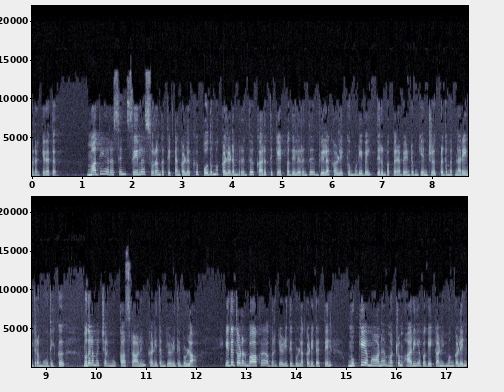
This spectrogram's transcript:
தொடர்கிறது. மத்திய அரசின் சில சுரங்க திட்டங்களுக்கு பொதுமக்களிடமிருந்து கருத்து கேட்பதிலிருந்து விலக்கு அளிக்கும் முடிவை திரும்பப் பெற வேண்டும் என்று பிரதமர் நரேந்திர மோடிக்கு முதலமைச்சர் மு ஸ்டாலின் கடிதம் எழுதியுள்ளார். இது தொடர்பாக அவர் எழுதியுள்ள கடிதத்தில் முக்கியமான மற்றும் அரிய வகை கனிமங்களின்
